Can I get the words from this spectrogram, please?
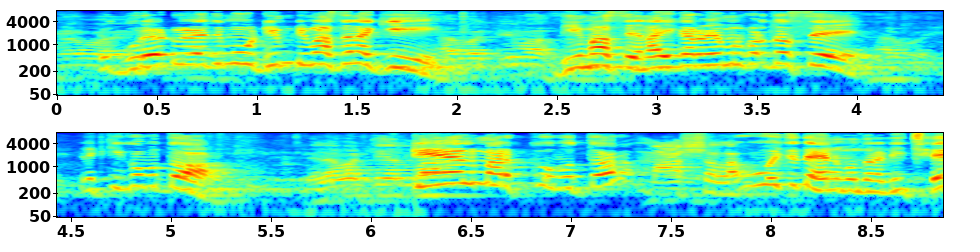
হ্যাঁ। ঘুরে টুরে দিমু ডিম ডিম আছে নাকি? হ্যাঁ ডিম আছে। না এই কারণে এমন করতেছে? হ্যাঁ এটা কি কবুতর? Tail mark. কবুতর মাশাল্লাহ ওই যে দেখেন বন্ধুরা নিচে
